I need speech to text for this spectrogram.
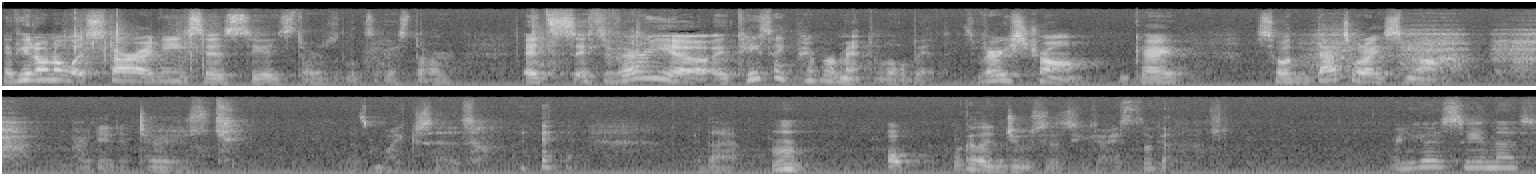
If you don't know what star anise is, see it stars, it looks like a star. It's it's very uh it tastes like peppermint a little bit. It's very strong, okay? So that's what I smell. Ready to taste. As Mike says. look at that. Mm. Oh, look at the juices, you guys. Look at that. Are you guys seeing this?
